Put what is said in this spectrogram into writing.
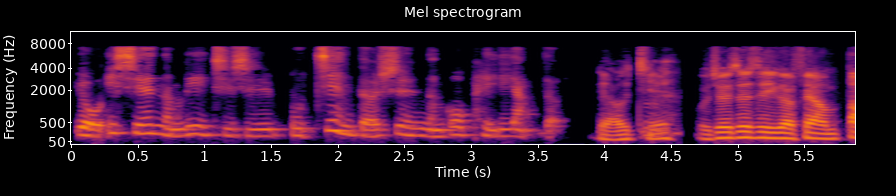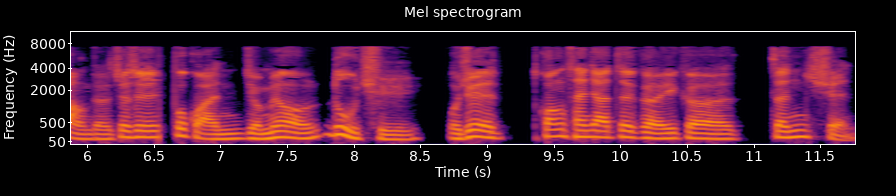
有一些能力其实不见得是能够培养的。了解，嗯、我觉得这是一个非常棒的，就是不管有没有录取，我觉得光参加这个一个。甄选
